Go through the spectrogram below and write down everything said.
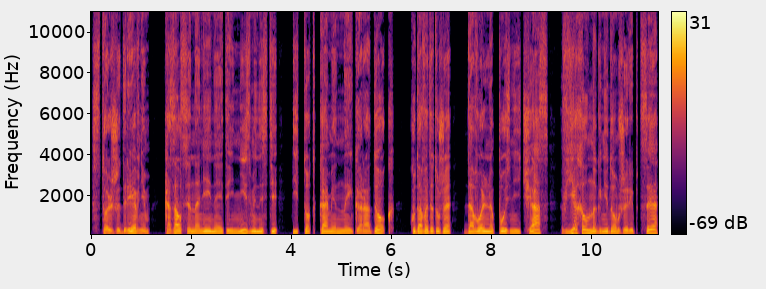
Столь же древним казался на ней на этой низменности и тот каменный городок, куда в этот уже довольно поздний час въехал на гнедом жеребце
